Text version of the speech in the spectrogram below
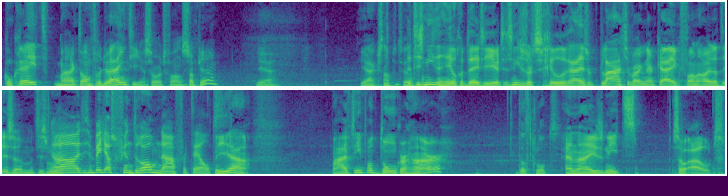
concreet maak... dan verdwijnt die een soort van. Snap je? Ja. Ja, ik snap het wel. Het is niet een heel gedetailleerd... het is niet een soort schilderij... een soort plaatje waar ik naar kijk van... oh, dat is hem. Het is meer... Nou, het is een beetje alsof je een droom navertelt. Ja. Maar hij heeft in ieder geval donker haar... Dat klopt. En hij is niet zo oud.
